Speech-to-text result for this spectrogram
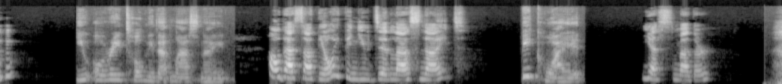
visit. You already told me that last night. oh, that's not the only thing you did last night. Be quiet. Yes, mother.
